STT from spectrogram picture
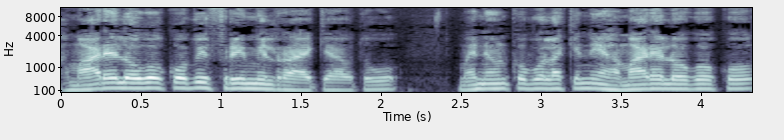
हमारे लोगों को भी फ्री मिल रहा है क्या? तो मैंने उनको बोला कि नहीं हमारे लोगों को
